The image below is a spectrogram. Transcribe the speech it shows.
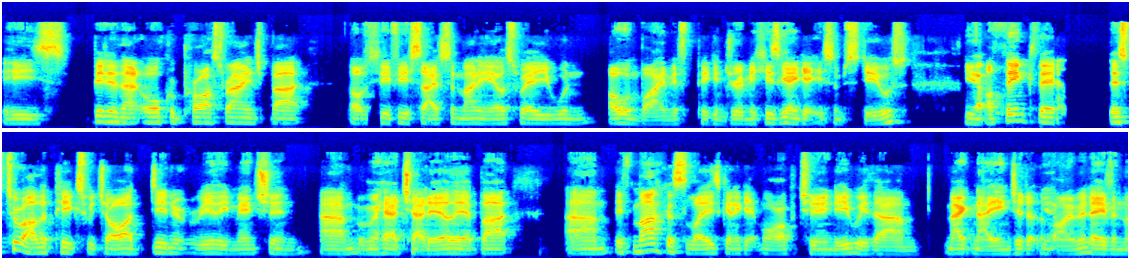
he's a bit in that awkward price range, but obviously if you save some money elsewhere, you wouldn't. I wouldn't buy him if picking Drmic. He's going to get you some steals. Yeah, I think that there's two other picks which I didn't really mention um, when we had chat earlier, but. Um, if Marcus Lee is going to get more opportunity with um, Magnay injured at the yeah. moment, even though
